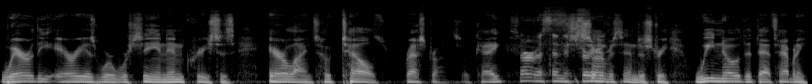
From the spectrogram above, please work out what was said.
Where are the areas where we're seeing increases? Airlines, hotels, restaurants, okay? Service industry. Service industry. We know that that's happening.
